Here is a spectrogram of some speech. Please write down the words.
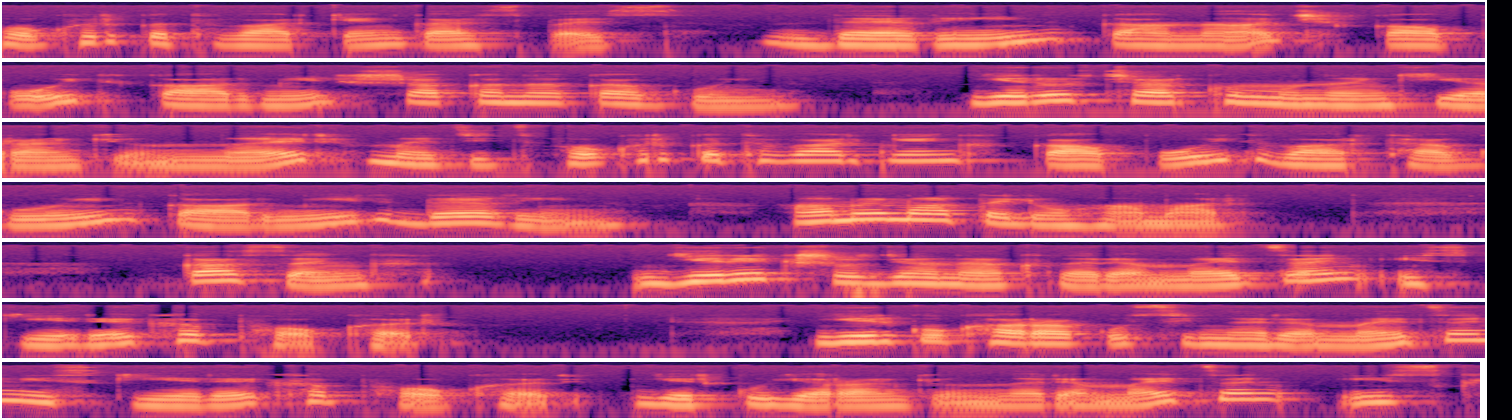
փոքր կթվարկենք այսպես. դեղին, կանաչ, կապույտ, կարմիր, շագանակագույն։ Երրորդ շարքում ունենք եռանկյուններ, մեծից փոքր կթվարկենք կապույտ, վարդագույն, կարմիր, դեղին։ Համեմատելու համար կասենք Երեք շրջանակները մեծ են, իսկ երեքը փոքր։ Երկու քառակուսիները մեծ են, իսկ երեքը փոքր։ Երկու եռանկյունները մեծ են, իսկ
